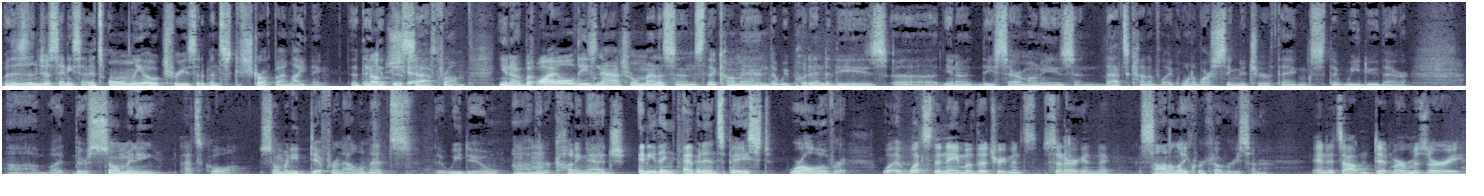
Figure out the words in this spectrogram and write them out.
But this isn't just any sap; it's only oak trees that have been st- struck by lightning that they No get this shit. sap from. You know, but Wild. all these natural medicines that come in that we put into these, uh, you know, these ceremonies, and that's kind of like one of our signature things that we do there. Uh, but there's so many, That's cool. so many different elements that we do uh, Mm-hmm. that are cutting edge. Anything evidence based, we're all over it. What's the name of the treatment center again, Nick? Sana Lake Recovery Center. and it's out in Dittmer, Missouri,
